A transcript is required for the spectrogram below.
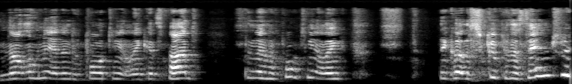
Not only are they reporting it like it's fact, but they're reporting it like they got the scoop of the century.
